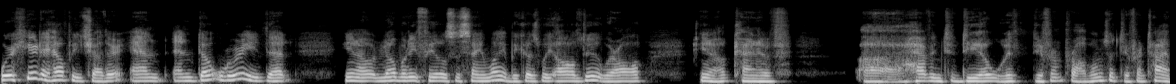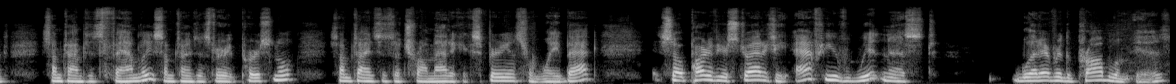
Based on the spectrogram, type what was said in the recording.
We're here to help each other and and don't worry that you know nobody feels the same way because we all do. We're all you know kind of uh, having to deal with different problems at different times. Sometimes it's family, sometimes it's very personal, sometimes it's a traumatic experience from way back. So, part of your strategy, after you've witnessed whatever the problem is,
